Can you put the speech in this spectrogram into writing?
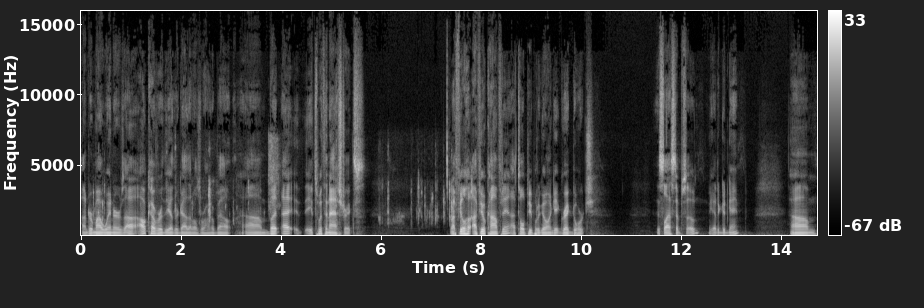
under my winners, I, I'll cover the other guy that I was wrong about, um, but I, it's with an asterisk. I feel I feel confident. I told people to go and get Greg Dortch. This last episode, he had a good game. Um,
